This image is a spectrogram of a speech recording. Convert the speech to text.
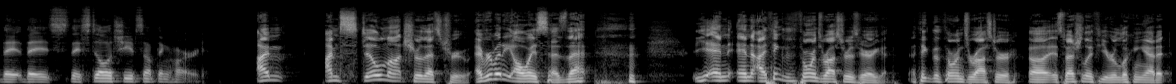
they they they still achieve something hard. I'm I'm still not sure that's true. Everybody always says that. yeah, and and I think the Thorns roster is very good. I think the Thorns roster, uh, especially if you were looking at it,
